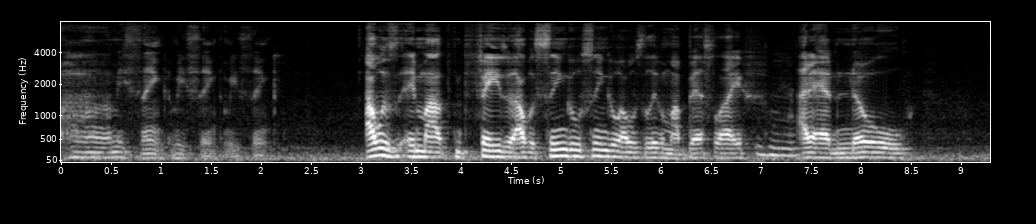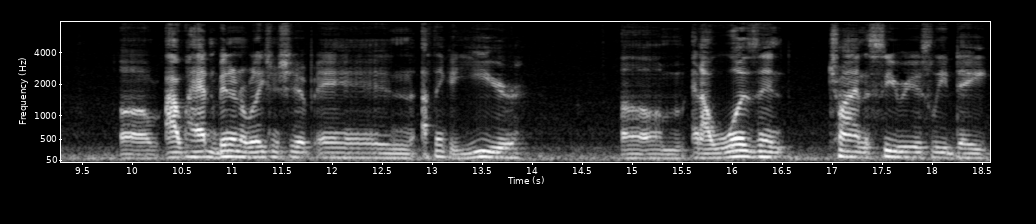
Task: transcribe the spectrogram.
Uh, let me think. Let me think. Let me think. I was in my phase. Of, I was single, single. I was living my best life. I had no. Uh, I hadn't been in a relationship in I think a year, um, and I wasn't trying to seriously date.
